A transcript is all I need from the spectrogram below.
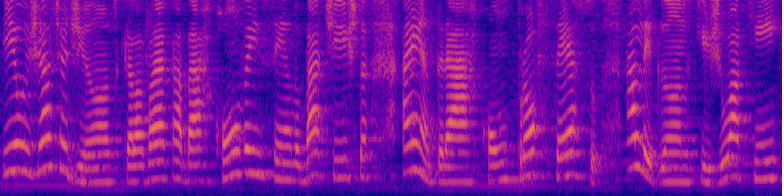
E eu já te adianto que ela vai acabar convencendo Batista a entrar com um processo alegando que Joaquim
